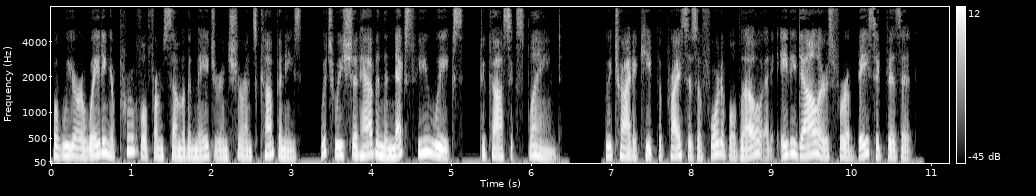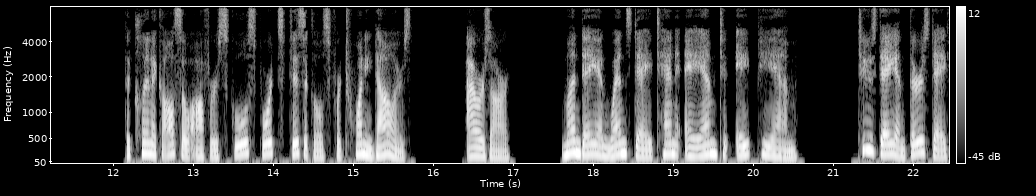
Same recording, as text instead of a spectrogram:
but we are awaiting approval from some of the major insurance companies, which we should have in the next few weeks, Ducasse explained. We try to keep the prices affordable though at $80 for a basic visit. The clinic also offers school sports physicals for $20. Hours are Monday and Wednesday 10 a.m. to 8 p.m. Tuesday and Thursday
